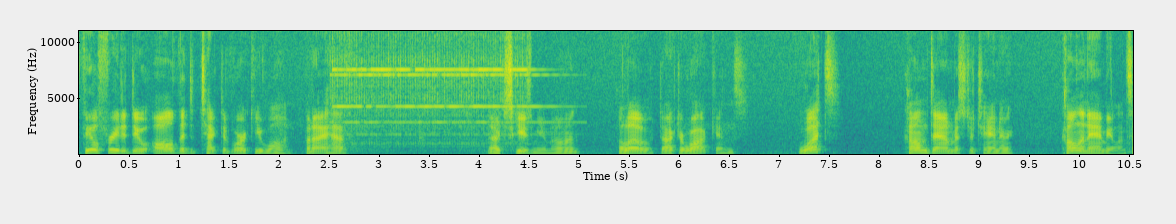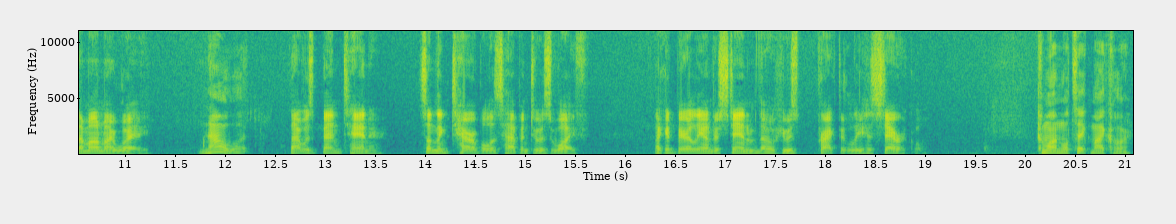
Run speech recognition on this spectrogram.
Feel free to do all the detective work you want, but I have. Oh, excuse me a moment. Hello, Dr. Watkins. What? Calm down, Mr. Tanner. Call an ambulance. I'm on my way. Now what? That was Ben Tanner. Something terrible has happened to his wife. I could barely understand him, though. He was practically hysterical. Come on, we'll take my car.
